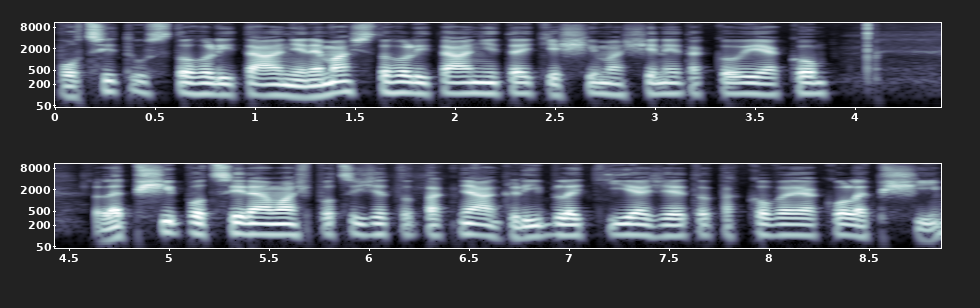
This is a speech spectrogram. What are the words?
pocitů z toho lítání, nemáš z toho lítání té těžší mašiny takový jako lepší pocit a máš pocit, že to tak nějak líp letí a že je to takové jako lepší?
